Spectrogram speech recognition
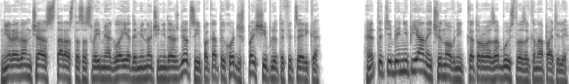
Не равен час староста со своими аглоедами ночи не дождется, и пока ты ходишь, пощиплют офицерика. Это тебе не пьяный чиновник, которого за буйство законопатили,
